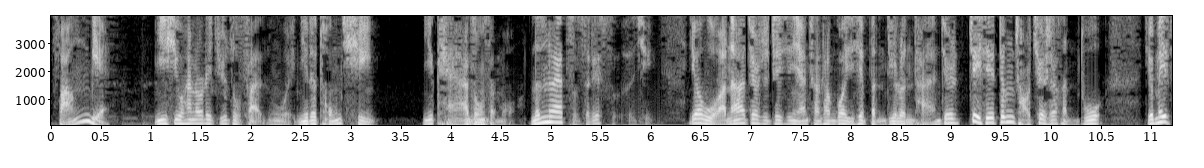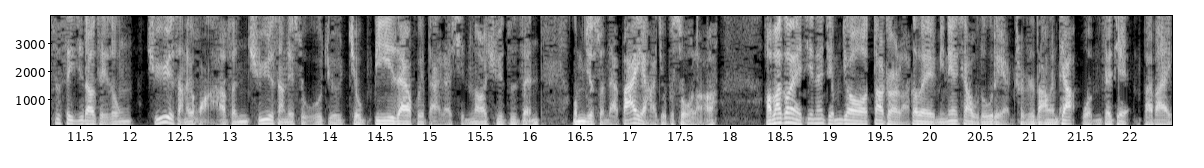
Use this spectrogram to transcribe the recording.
方便？你喜欢哪儿的居住氛围？你的通勤，你看重什么？冷暖自知的事情。因为我呢，就是这些年常常过一些本地论坛，就是这些争吵确实很多。就每次涉及到这种区域上的划分、区域上的数据，就必然会带来新老区之争。我们就顺带摆一下，就不说了啊。好吧，各位，今天节目就到这儿了。各位，明天下午的五点，吃吃大玩家，我们再见，拜拜。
